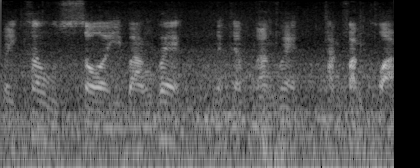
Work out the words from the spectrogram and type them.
ไป เข้าซอยบางแวกนะครับ บางแวกทางฝั่งขวา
